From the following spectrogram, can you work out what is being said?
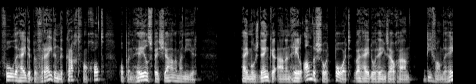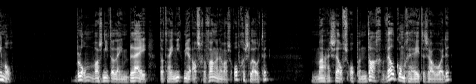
voelde hij de bevrijdende kracht van God op een heel speciale manier. Hij moest denken aan een heel ander soort poort waar hij doorheen zou gaan, die van de hemel. Blom was niet alleen blij dat hij niet meer als gevangene was opgesloten, maar zelfs op een dag welkom geheten zou worden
